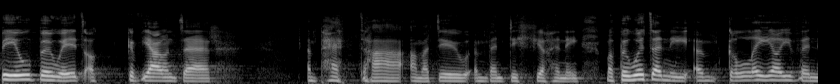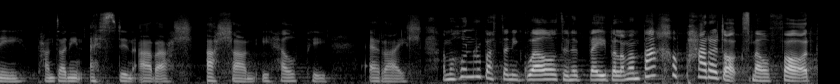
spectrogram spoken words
byw bywyd o gyfiawnder yn peth da a mae Dyw yn bendithio hynny. Mae bywydau ni yn gleio i fyny pan da ni'n estyn arall allan i helpu eraill. A mae hwn rhywbeth da ni'n gweld yn y Beibl, a mae'n bach o paradox mewn ffordd,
